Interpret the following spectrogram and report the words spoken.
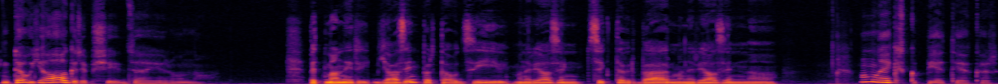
Nu, tev jāgrib šī dzēja runāt. Bet man ir jāzina par tavu dzīvi, man ir jāzina, cik tev ir bērni, man ir jāzina, uh, Man liekas, ka pietiek ar,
